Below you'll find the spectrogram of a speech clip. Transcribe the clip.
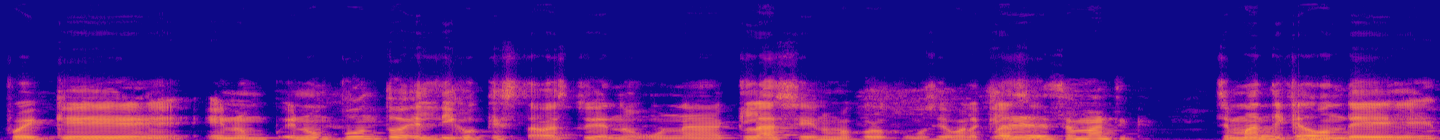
fue que en un, en un punto él dijo que estaba estudiando una clase, no me acuerdo cómo se llama la clase. Sí, semántica. Semántica, donde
